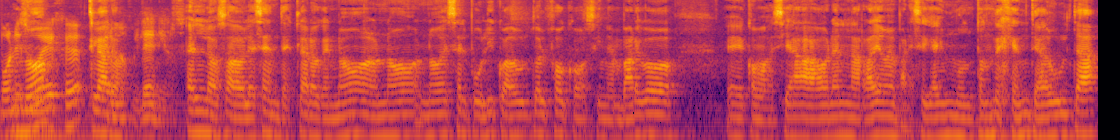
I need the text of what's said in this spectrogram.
pone No, su eje claro. en los millennials. En los adolescentes, claro que no, no, no es el público adulto el foco. Sin embargo, eh, como decía ahora en la radio, me parece que hay un montón de gente adulta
